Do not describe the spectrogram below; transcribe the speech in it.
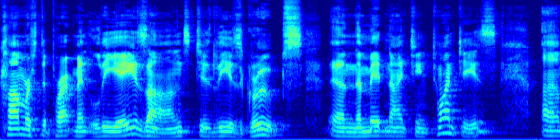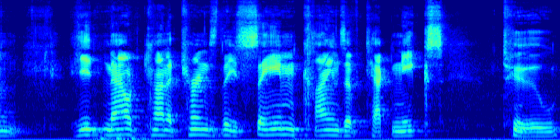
Commerce Department liaisons to these groups in the mid 1920s, um, he now kind of turns these same kinds of techniques to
